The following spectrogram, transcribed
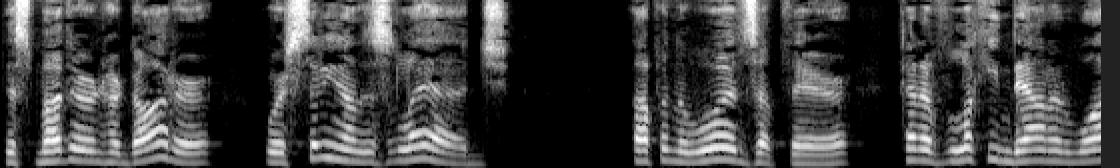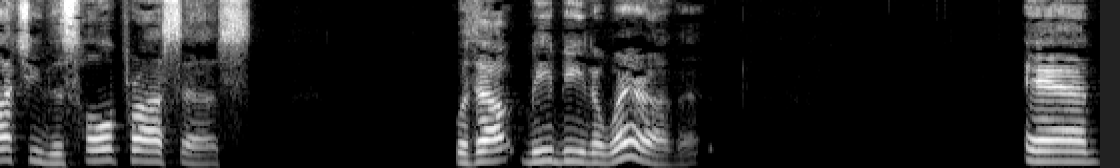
this mother and her daughter were sitting on this ledge up in the woods up there, kind of looking down and watching this whole process without me being aware of it. And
